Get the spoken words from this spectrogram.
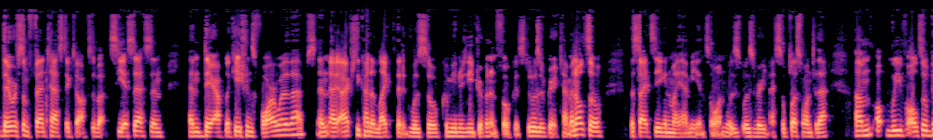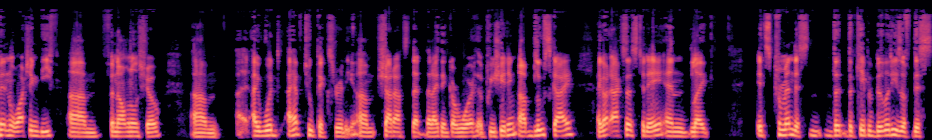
there were some fantastic talks about CSS and and their applications for our web apps. And I actually kind of liked that it was so community driven and focused. It was a great time. And also the sightseeing in Miami and so on was, was very nice. So plus one to that. Um, we've also been watching Beef, um, phenomenal show. Um, I, would, I have two picks really, um, shout outs that, that I think are worth appreciating. Uh, Bluesky, I got access today and like, it's tremendous. The, the capabilities of this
